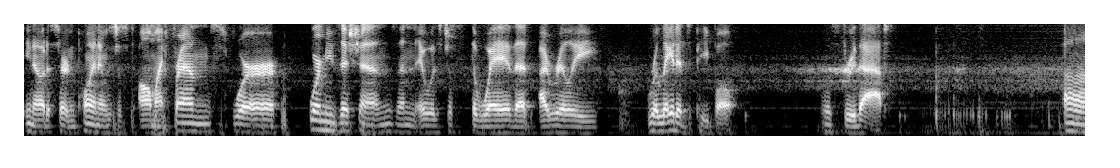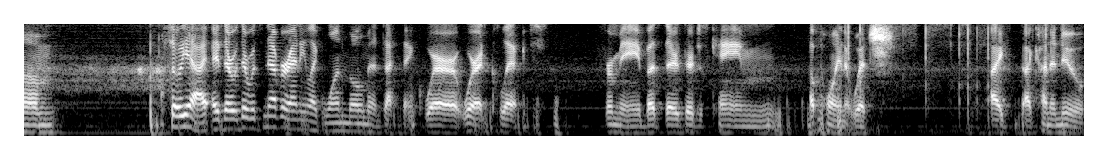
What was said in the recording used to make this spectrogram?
you know, at a certain point, it was just all my friends were were musicians, and it was just the way that I really related to people was through that. Um, so yeah, I, there there was never any like one moment I think where where it clicked for me, but there there just came a point at which I I kind of knew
